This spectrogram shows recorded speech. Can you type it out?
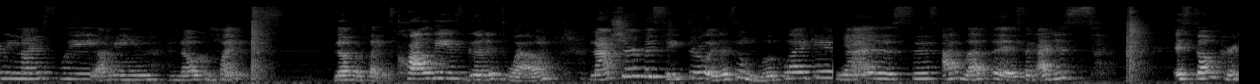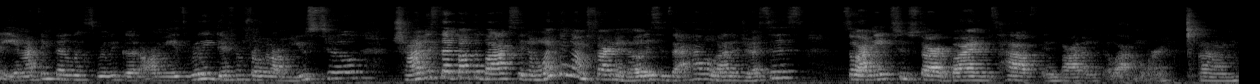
really nicely. I mean, no complaints. No complaints. Quality is good as well. Not sure if it's see-through. It doesn't look like it. Yes, sis, I love this. Like, I just, it's so pretty. And I think that looks really good on me. It's really different from what I'm used to. Trying to step out the box. And the one thing I'm starting to notice is that I have a lot of dresses. So I need to start buying tops and bottoms a lot more um,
